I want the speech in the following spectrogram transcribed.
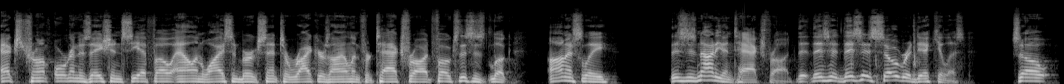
Ex Trump organization CFO Alan Weisselberg sent to Rikers Island for tax fraud. Folks, this is, look, honestly, this is not even tax fraud. This is this is so ridiculous. So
